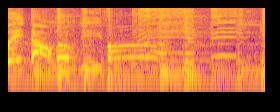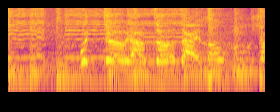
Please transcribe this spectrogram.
回到老地方，我就要走在老路上。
